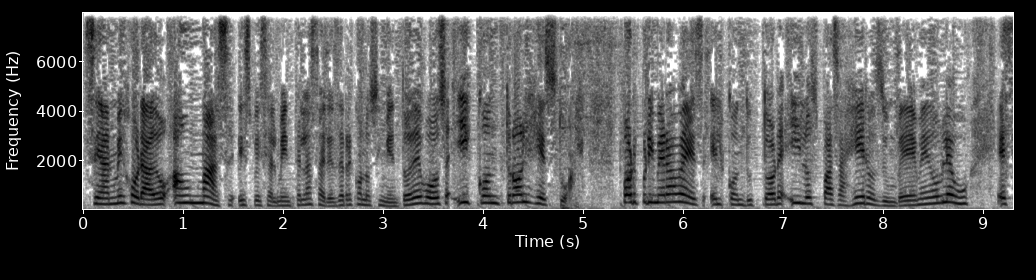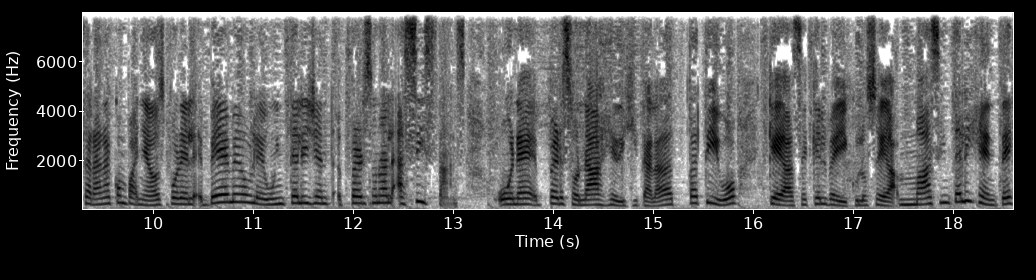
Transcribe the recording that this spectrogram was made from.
se han mejorado aún más, especialmente en las áreas de reconocimiento de voz y control gestual. Por primera vez, el conductor y los pasajeros de un BMW estarán acompañados por el BMW Intelligent Personal Assistance, un eh, personaje digital adaptativo que hace que el vehículo sea más inteligente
